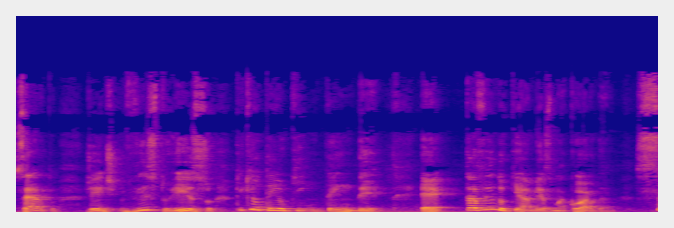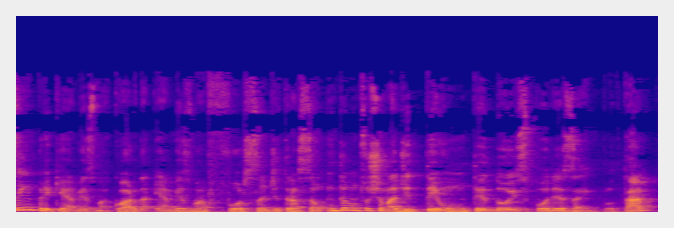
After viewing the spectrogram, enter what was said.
certo? Gente, visto isso, o que, que eu tenho que entender? É, tá vendo que é a mesma corda? Sempre que é a mesma corda, é a mesma força de tração. Então não preciso chamar de T1, T2, por exemplo, tá?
